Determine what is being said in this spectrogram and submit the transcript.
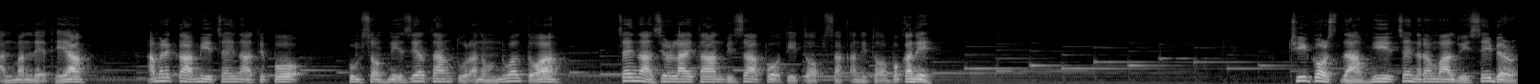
อันมันเละเทียอเมริกามีใจนาเทโปกุมส่งหนีเซีลตังตัวอนุมนวลตัวใจน่าเซลไลตันวิซาโปตีตอบสักอันติตอบบกันนี่ทีกอร์สดามฮีใจน่ารามาลุยเซเบอร์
